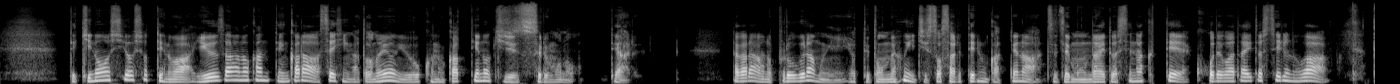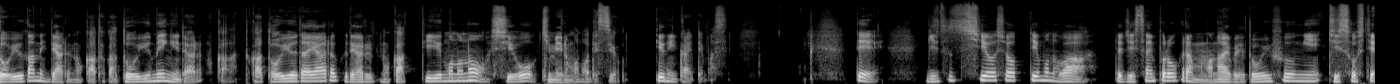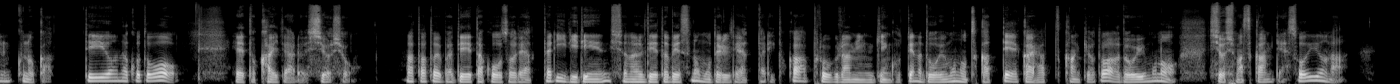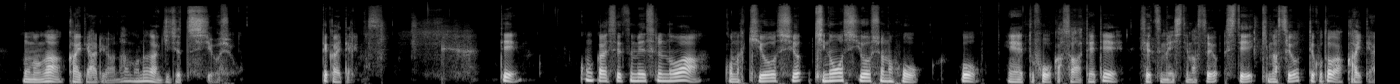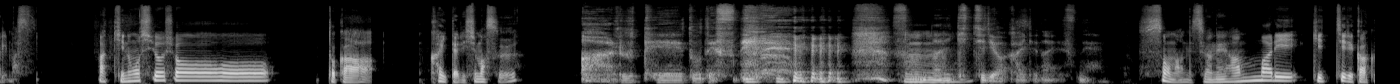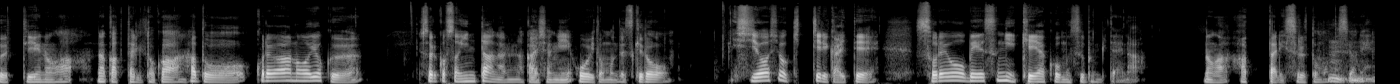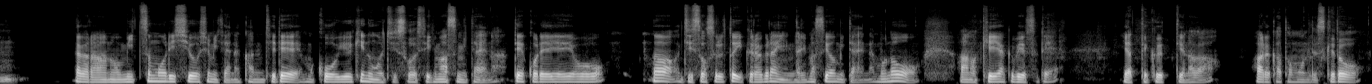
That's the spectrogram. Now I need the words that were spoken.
で、機能使用書っていうのは、ユーザーの観点から製品がどのように動くのかっていうのを記述するものである。だから、あの、プログラムによってどんな風に実装されているのかっていうのは全然問題としてなくて、ここで話題としているのは、どういう画面であるのかとか、どういうメニューであるのかとか、どういうダイアログであるのかっていうものの仕様を決めるものですよっていう風に書いてます。で、技術使用書っていうものは、で実際にプログラムの内部でどういう風に実装していくのかっていうようなことを、えっ、と、書いてある使用書。まあ、例えばデータ構造であったり、リレーショナルデータベースのモデルであったりとか、プログラミング言語っていうのはどういうものを使って、開発環境とはどういうものを使用しますかみたいな、そういうようなものが書いてあるようなものが技術使用書って書いてあります。で、今回説明するのは、この機能使用機能使用書の方を、えっ、と、フォーカスを当てて説明してますよ、してきますよってことが書いてあります。まあ、機能使用書とか書いたりします？ある程度ですね。そんなにきっちりは書いてないですね。そうなんですよね。あんまりきっちり書くっていうのがなかったりとか、あと、これはあの、よく、それこそインターナルな会社に多いと思うんですけど、使用書をきっちり書いて、それをベースに契約を結ぶみたいなのがあったりすると思うんですよね。うんうんうんだから、あの、見積もり使用書みたいな感じで、もうこういう機能を実装していきますみたいな。で、これを、が実装するといくらぐらいになりますよみたいなものを、あの、契約ベースでやっていくっていうのがあるかと思うんですけど、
